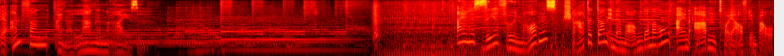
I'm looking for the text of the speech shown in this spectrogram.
Der Anfang einer langen Reise. Eines sehr frühen Morgens startet dann in der Morgendämmerung ein Abenteuer auf dem Bau.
